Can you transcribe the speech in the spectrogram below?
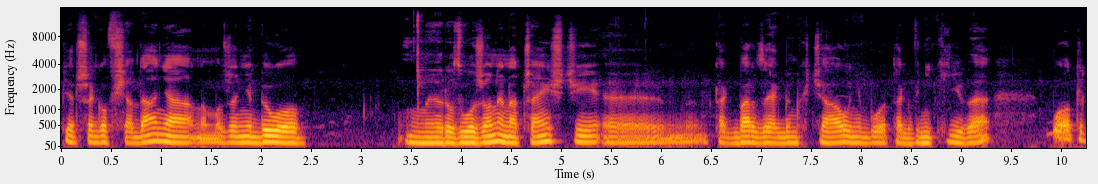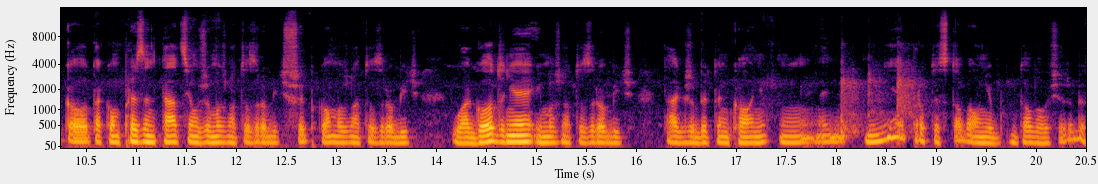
pierwszego wsiadania no może nie było mm, rozłożone na części e, tak bardzo, jakbym chciał, nie było tak wnikliwe. Było tylko taką prezentacją, że można to zrobić szybko, można to zrobić łagodnie i można to zrobić tak, żeby ten koń mm, nie protestował, nie buntował się, żeby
